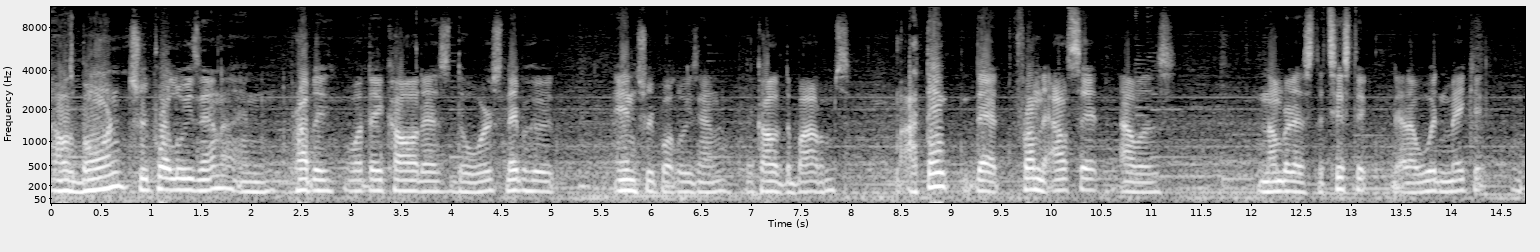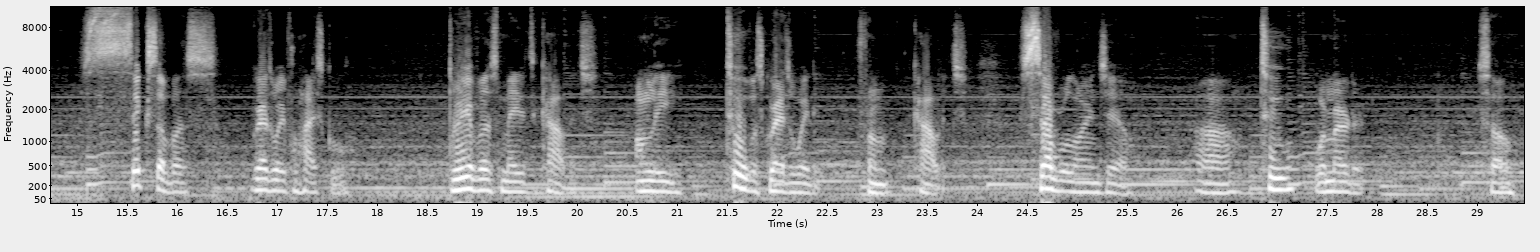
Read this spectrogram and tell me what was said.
I was born Shreveport, Louisiana, in probably what they called as the worst neighborhood in Shreveport, Louisiana. They call it the Bottoms. I think that from the outset, I was numbered as statistic that I wouldn't make it. Six of us graduated from high school. Three of us made it to college. Only two of us graduated from college. Several are in jail. Uh, two were murdered. So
